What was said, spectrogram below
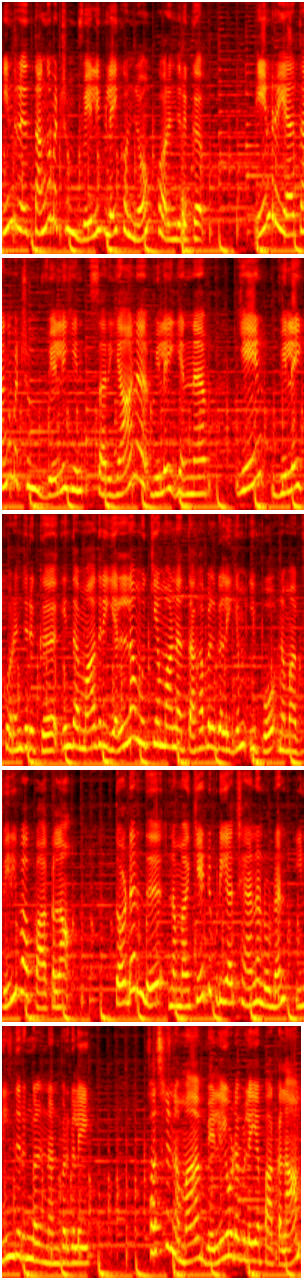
இன்று தங்க மற்றும் வெளி விலை கொஞ்சம் குறைஞ்சிருக்கு. இன்றைய தங்க மற்றும் வெளியின் சரியான விலை என்ன? ஏன் விலை குறைஞ்சிருக்கு? இந்த மாதிரி எல்லா முக்கியமான தகவல்களையும் இப்போ நம்ம விரிவாக பார்க்கலாம். தொடர்ந்து நம்ம கேட்டுப்பிடியா சேனலுடன் இணைந்திருங்கள் நண்பர்களே. ஃபர்ஸ்ட் நம்ம வெளியோட விலையை பார்க்கலாம்.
